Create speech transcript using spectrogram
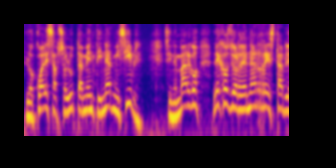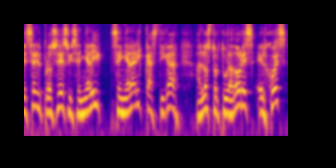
lo cual es absolutamente inadmisible. Sin embargo, lejos de ordenar restablecer el proceso y señalar, y castigar a los torturadores, el juez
